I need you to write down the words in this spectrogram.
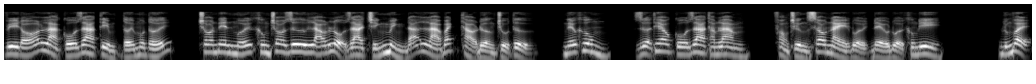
vì đó là cố ra tìm tới môn tới, cho nên mới không cho dư lão lộ ra chính mình đã là bách thảo đường chủ tử, nếu không, dựa theo cố ra tham lam, phỏng trừng sau này đuổi đều đuổi không đi. Đúng vậy.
